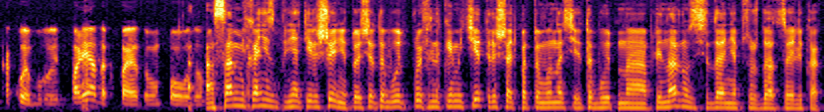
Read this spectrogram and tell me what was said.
какой будет порядок по этому поводу. А, а сам механизм принятия решения, то есть это будет профильный комитет решать, потом выносить, это будет на пленарном заседании обсуждаться или как?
